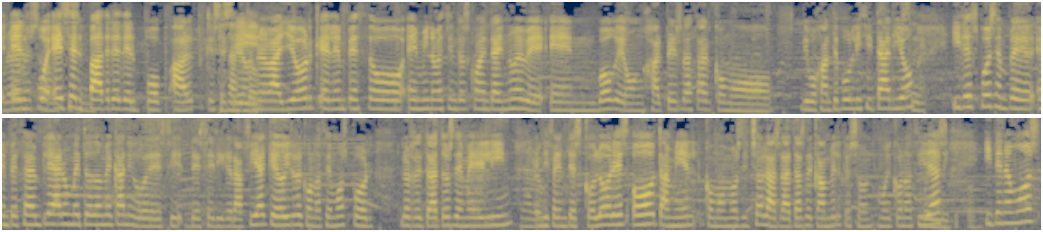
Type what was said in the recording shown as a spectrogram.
hombre Él me fue, es el padre del pop art que se Exacto. creó en Nueva York. Él empezó en 1949 en Vogue o en Harper's Bazaar como dibujante publicitario Sí. y después empe- empezó a emplear un método mecánico de, de serigrafía que hoy reconocemos por los retratos de Marilyn Claro. en diferentes colores o también, como hemos dicho, las latas de Campbell que son muy conocidas. Muy y tenemos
